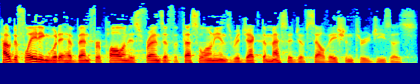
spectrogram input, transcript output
How deflating would it have been for Paul and his friends if the Thessalonians reject the message of salvation through Jesus?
